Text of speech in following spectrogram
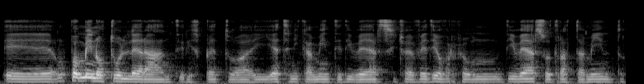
eh, un po' meno tolleranti rispetto ai etnicamente diversi, cioè vedevo proprio un diverso trattamento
